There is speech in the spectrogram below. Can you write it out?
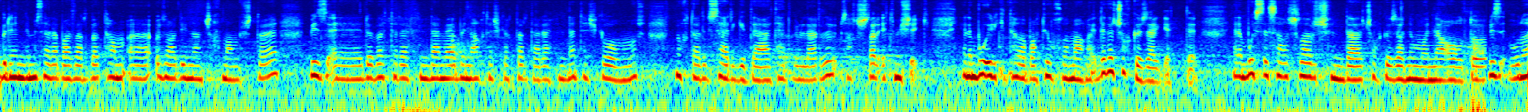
Brendimiz hələ bazarda tam ə, öz adı ilə çıxmamışdı. Biz ə, dövlət tərəfindən və ya beynəlxalq təşkilatlar tərəfindən təşkil olunmuş müxtəlif sərgidə, tədbirlərdə satışlar etmişik. Yəni bu ilkin tələbatı yoxlamaq idi və çox gözəl getdi. Yəni bu istehsalçılar üçün də çox gözəl nümunə oldu. Biz bunu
